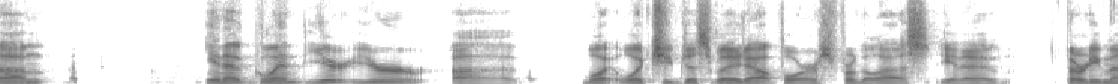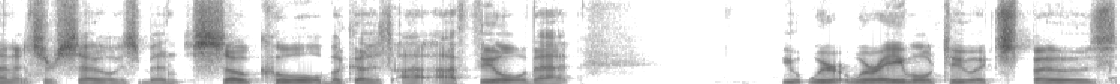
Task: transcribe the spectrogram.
um, you know, Gwen, you're you're uh, what what you've just laid out for us for the last you know thirty minutes or so has been so cool because I, I feel that we're we're able to expose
